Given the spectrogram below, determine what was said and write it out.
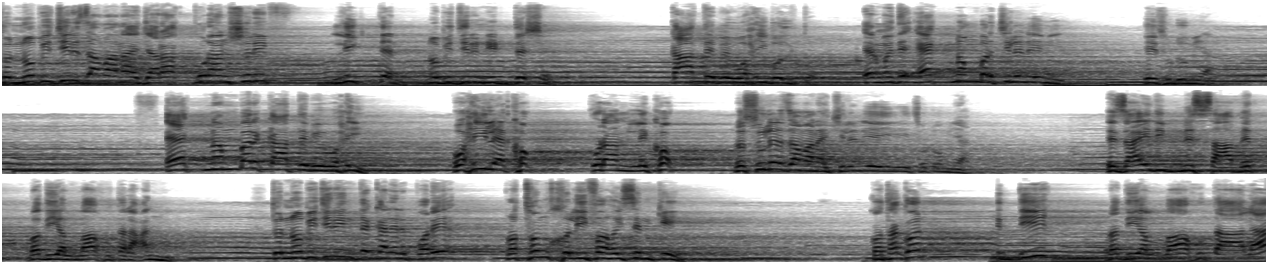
তো নবীজির জামানায় যারা কোরআন শরীফ লিখতেন, নবীজির নির্দেশে কাতেবে ওয়াহি বলতো। এর মধ্যে এক নম্বর ছিলেন এই মিয়া, এই ঝুডু মিয়া। এক নম্বর কাতেবে ওয়াহি ওয়াহি লেখক, কোরআন লেখক, রসুলের জামানায় ছিলেন এই এই ছোট মিয়া। এই জাইদ ইবনে সাবেদ রদি আল্লাহ তালা আনহু। তো নবীজির ইন্তেকালের পরে প্রথম খলিফা হয়েছেন কে? কথা কন, সিদ্দিক রদি আল্লাহ তালা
